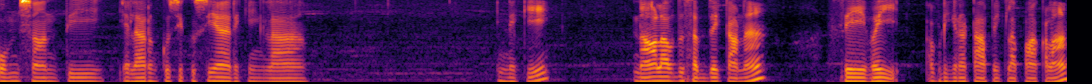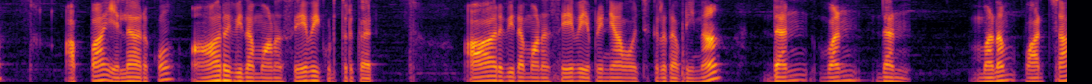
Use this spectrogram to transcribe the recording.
ஓம் சாந்தி. எல்லாரும் குசி குஷியாக இருக்கீங்களா? இன்னைக்கு நாலாவது சப்ஜெக்டான சேவை அப்படிங்கிற டாப்பிக்கில் பார்க்கலாம். அப்பா எல்லாருக்கும் ஆறு விதமான சேவை கொடுத்துருக்காரு. ஆறு விதமான சேவை எப்படி ஞாபகம் வச்சுக்கிறது அப்படின்னா தன் வன் தன் மனம் வாட்சா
